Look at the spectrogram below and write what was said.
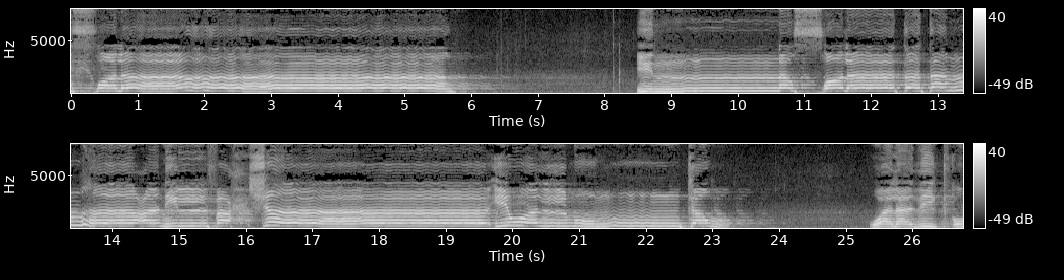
الصلاة إن الصلاة تنهى عن الفحشاء والمنكر. ولذكر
